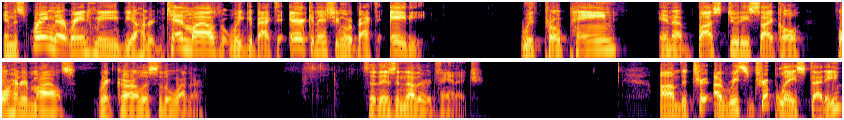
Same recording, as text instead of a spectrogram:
In the spring, that range may be 110 miles, but when we get back to air conditioning, we're back to 80. With propane in a bus duty cycle, 400 miles, regardless of the weather. So there's another advantage. Um, the tri- a recent AAA study,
